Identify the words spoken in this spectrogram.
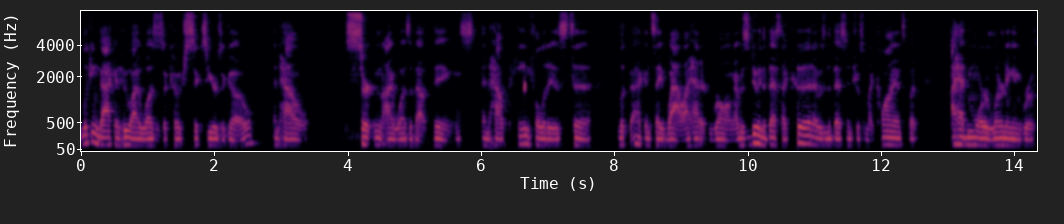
looking back at who I was as a coach six years ago and how certain I was about things and how painful it is to look back and say, wow, I had it wrong. I was doing the best I could. I was in the best interest of my clients, but I had more learning and growth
